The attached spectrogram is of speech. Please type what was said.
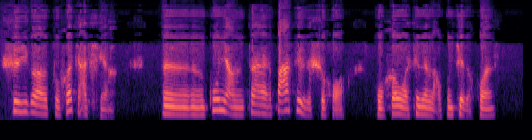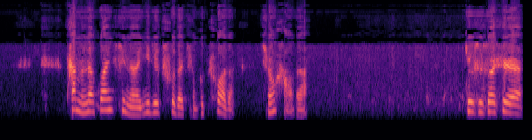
是一个组合家庭。嗯，姑娘在八岁的时候，我和我现在老公结的婚。他们的关系呢，一直处的挺不错的，挺好的。就是说是，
